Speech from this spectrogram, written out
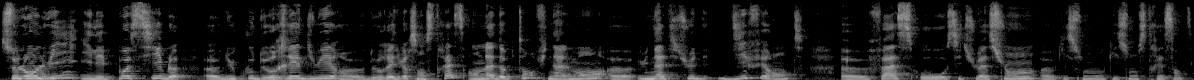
Selon lui, il est possible euh, du coup de réduire, euh, de réduire son stress en adoptant finalement euh, une attitude différente face aux situations qui, sont, qui sont stressantes.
